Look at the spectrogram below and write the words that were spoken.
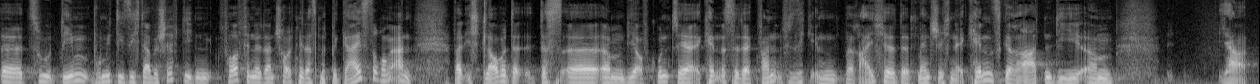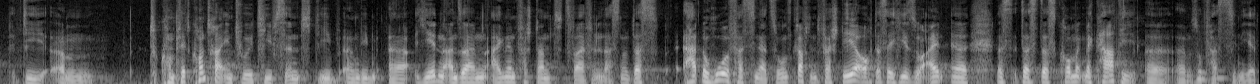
äh, zu dem, womit die sich da beschäftigen, vorfinde, dann schaue ich mir das mit Begeisterung an, weil ich glaube, dass äh, ähm, wir aufgrund der Erkenntnisse der Quantenphysik in Bereiche des menschlichen Erkennens geraten, die ähm, ja, die ähm, komplett kontraintuitiv sind, die irgendwie äh, jeden an seinem eigenen Verstand zweifeln lassen. Und das hat eine hohe Faszinationskraft. Und ich verstehe auch, dass er hier so ein, äh, dass, dass, dass Cormac McCarthy äh, äh, so fasziniert.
